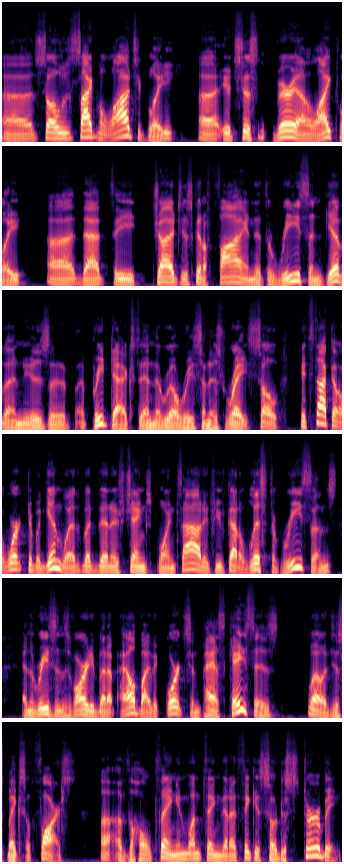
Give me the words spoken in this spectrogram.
Uh, so psychologically, uh, it's just very unlikely uh, that the judge is going to find that the reason given is a, a, pretext and the real reason is race. So it's not going to work to begin with. But then, as James points out, if you've got a list of reasons and the reasons have already been upheld by the courts in past cases, well, it just makes a farce uh, of the whole thing. And one thing that I think is so disturbing in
